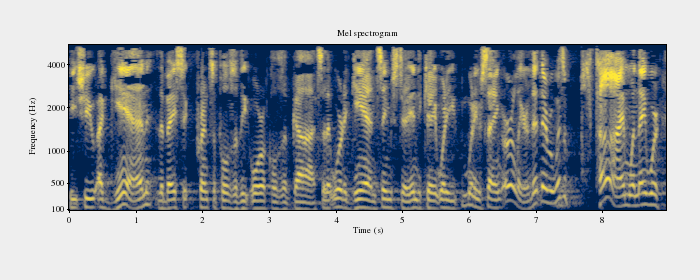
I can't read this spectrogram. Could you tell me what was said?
teach you again the basic principles of the oracles of God. So that word again seems to indicate what he, what he was saying earlier, that there was a time when they were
